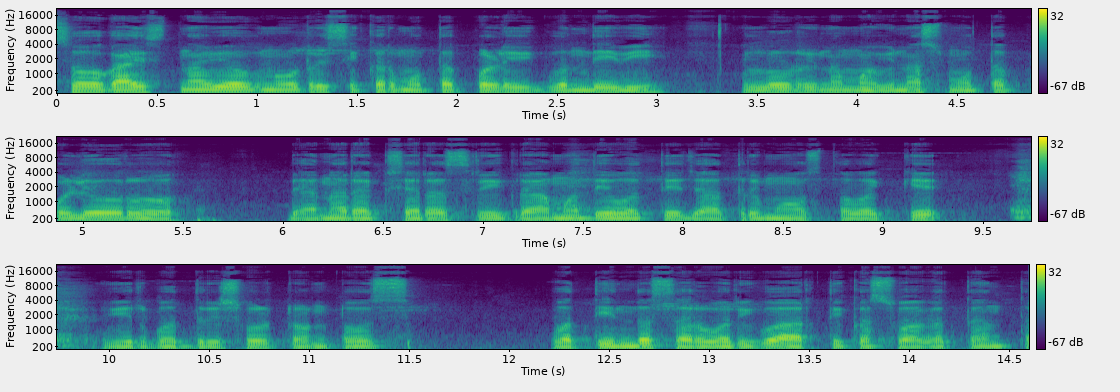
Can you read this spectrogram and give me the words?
ಸೊ ಗಾಯ್ಸ್ ನಾವು ಇವಾಗ ನೋಡ್ರಿ ಶಿಖರ್ ಮೂತಕ್ಪಳ್ಳಿಗೆ ಬಂದೇವಿ. ಇಲ್ಲಿ ನೋಡ್ರಿ ನಮ್ಮ ಅವಿನಾಶ್ ಮೂತಕ್ಪಳ್ಳಿ ಅವರು ಬ್ಯಾನರ್ ಅಕ್ಷರ ಶ್ರೀ ಗ್ರಾಮ ದೇವತೆ ಜಾತ್ರೆ ಮಹೋತ್ಸವಕ್ಕೆ ವೀರಭದ್ರೇಶ್ವರ್ ಟೊಂಟೋಸ್ ವತಿಯಿಂದ ಸರ್ವರಿಗೂ ಆರ್ಥಿಕ ಸ್ವಾಗತ ಅಂತ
